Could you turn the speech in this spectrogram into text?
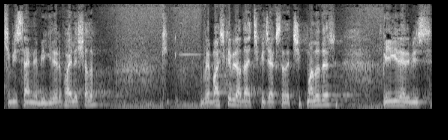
ki biz seninle bilgileri paylaşalım. Ve başka bir aday çıkacaksa da çıkmalıdır. Bilgileri biz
